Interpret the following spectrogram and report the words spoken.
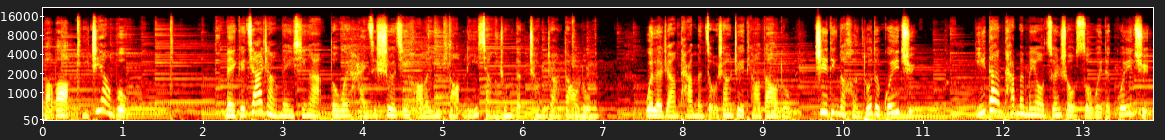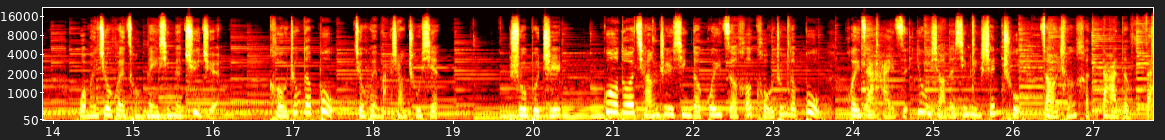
宝宝，你这样不。每个家长内心啊，都为孩子设计好了一条理想中的成长道路。为了让他们走上这条道路，制定了很多的规矩。一旦他们没有遵守所谓的规矩，我们就会从内心的拒绝。口中的不就会马上出现，殊不知，过多强制性的规则和口中的不会在孩子幼小的心灵深处造成很大的反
